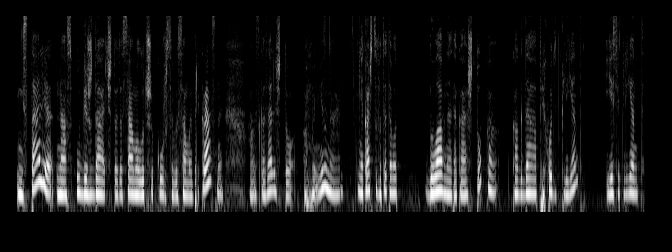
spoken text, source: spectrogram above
не стали нас убеждать, что это самый лучший курс, и вы самые прекрасные, а вы сказали, что а мы не знаем. Мне кажется, вот это вот главная такая штука, когда приходит клиент, если клиент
